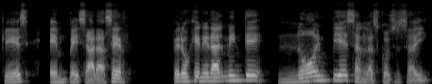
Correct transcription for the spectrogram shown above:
que es empezar a hacer, pero generalmente no empiezan las cosas ahí.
